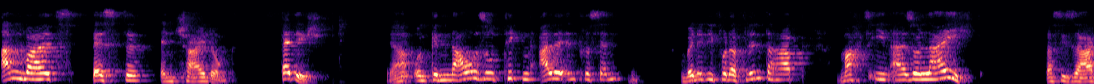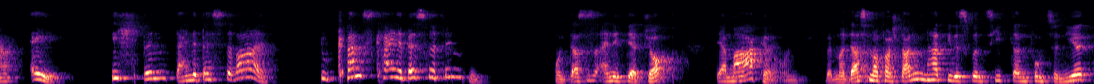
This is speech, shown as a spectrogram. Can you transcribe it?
Anwalts beste Entscheidung. Fertig. Ja, und genauso ticken alle Interessenten. Und wenn ihr die vor der Flinte habt, macht es ihnen also leicht, dass sie sagen, ey, ich bin deine beste Wahl. Du kannst keine bessere finden. Und das ist eigentlich der Job der Marke. Und wenn man das mal verstanden hat, wie das Prinzip dann funktioniert,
